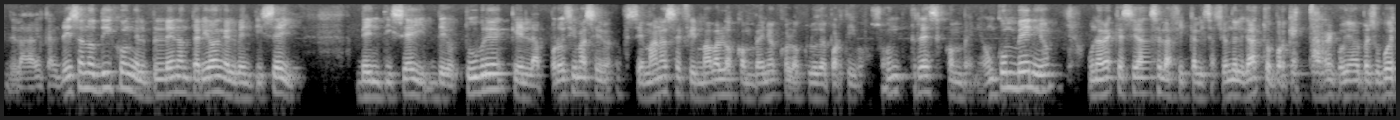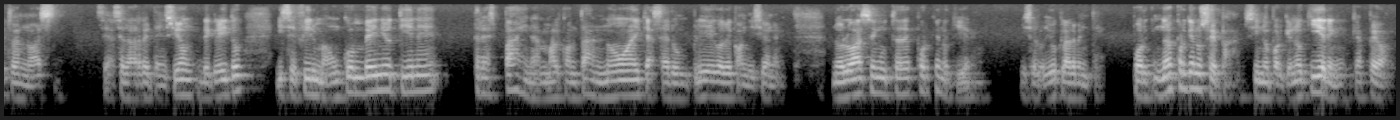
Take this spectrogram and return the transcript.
La alcaldesa nos dijo en el pleno anterior, en el 26, 26 de octubre, que en la próxima semana se firmaban los convenios con los clubes deportivos. Son tres convenios. Un convenio, una vez que se hace la fiscalización del gasto, porque está recogido en el presupuesto, no es, se hace la retención de crédito y se firma. Un convenio tiene tres páginas, mal contadas, no hay que hacer un pliego de condiciones. No lo hacen ustedes porque no quieren y se lo digo claramente. No es porque no sepa, sino porque no quieren, que es peor.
